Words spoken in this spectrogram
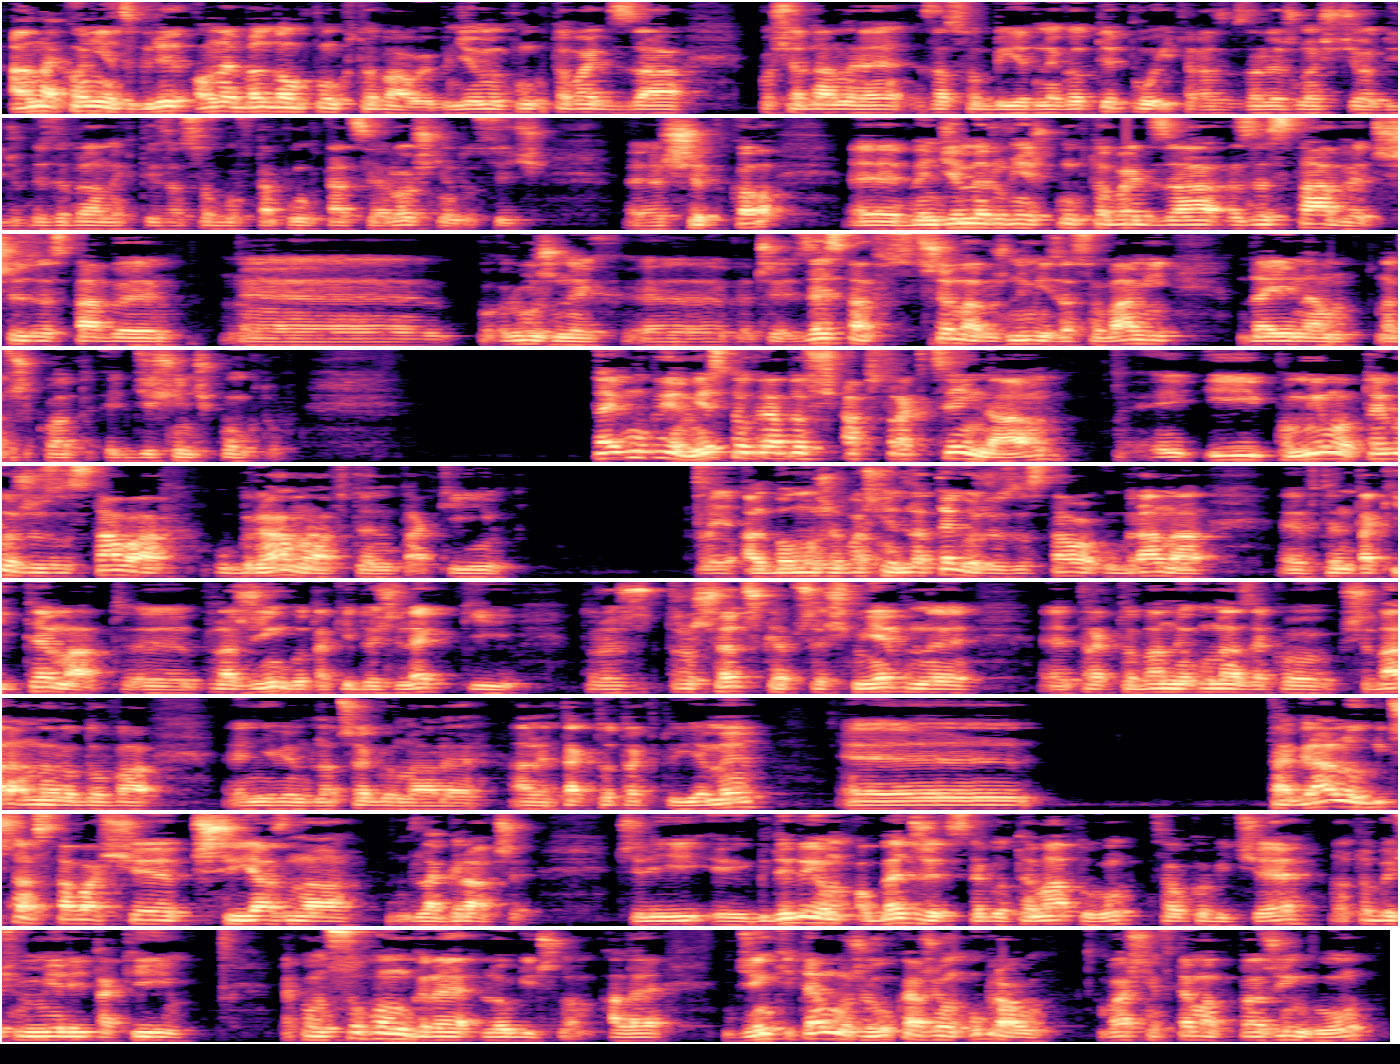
a na koniec gry one będą punktowały. Będziemy punktować za posiadane zasoby jednego typu i teraz w zależności od liczby zebranych tych zasobów ta punktacja rośnie dosyć szybko. E, Będziemy również punktować za zestawy, trzy zestawy e, różnych, e, czy zestaw z trzema różnymi zasobami daje nam na przykład 10 punktów. Tak jak mówiłem, jest to gra dość abstrakcyjna i, pomimo tego, że została ubrana w ten taki, e, albo może właśnie dlatego, że została ubrana e, w ten taki temat e, plażingu, taki dość lekki, trosz, troszeczkę prześmiewny, e, traktowany u nas jako przywara narodowa, e, nie wiem dlaczego, no ale, ale tak to traktujemy. E, ta gra logiczna stała się przyjazna dla graczy. Czyli gdyby ją obedrzeć z tego tematu całkowicie, no to byśmy mieli taki, taką suchą grę logiczną. Ale dzięki temu, że Łukasz ją ubrał właśnie w temat plażingu,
